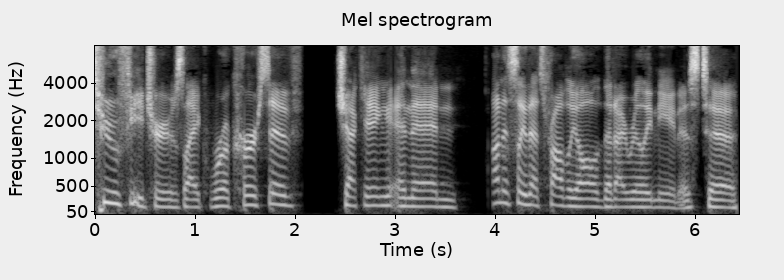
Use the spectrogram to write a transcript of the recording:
two features like recursive checking and then honestly that's probably all that i really need is to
